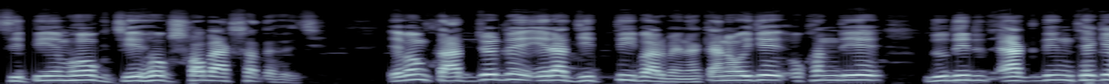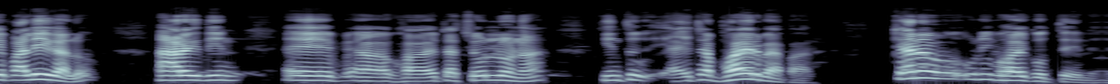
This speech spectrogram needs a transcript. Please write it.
সিপিএম হোক, যে হোক, সব একসাথে হয়েছে। এবং তার জন্য এরা জিততেই পারবে না। কেন ওই যে ওখান দিয়ে দুদিন, একদিন থেকে পালিয়ে গেল আরেকদিন এটা চলল না। কিন্তু এটা ভয়ের ব্যাপার। কেন উনি ভয় করতে এলেন?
